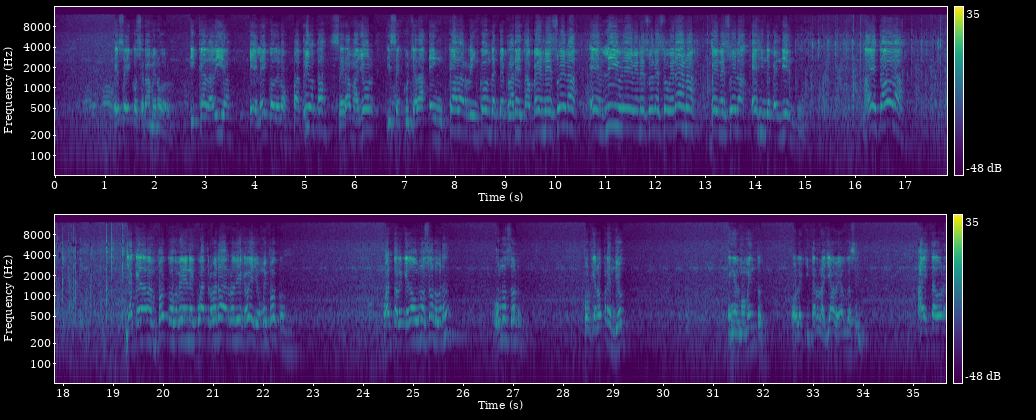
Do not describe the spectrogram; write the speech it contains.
ese eco será menor y cada día el eco de los patriotas será mayor y se escuchará en cada rincón de este planeta. Venezuela es libre, Venezuela es soberana, Venezuela es independiente. A esta hora ya quedaban pocos BN4, ¿verdad, Rodríguez Cabello? Muy pocos. ¿Cuánto le quedó? Uno solo, ¿verdad? Uno solo. Porque no prendió en el momento o le quitaron la llave, algo así. A esta hora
